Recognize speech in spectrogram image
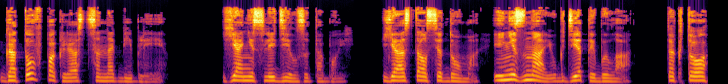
готов поклясться на Библии. Я не следил за тобой. Я остался дома и не знаю, где ты была. Так то,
